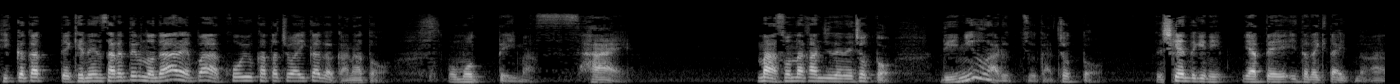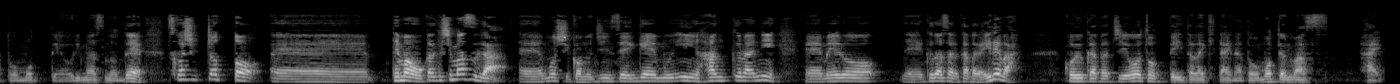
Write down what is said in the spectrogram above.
引っかかって懸念されてるのであれば、こういう形はいかがかなと思っています。はい。まあそんな感じでね、ちょっとリニューアルっていうか、ちょっと試験的にやっていただきたいなと思っておりますので、少しちょっと、えー、手間をおかけしますが、えーもしこの人生ゲームインハンクラに、えーメールを、えーくださる方がいれば、こういう形を取っていただきたいなと思っております。はい。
